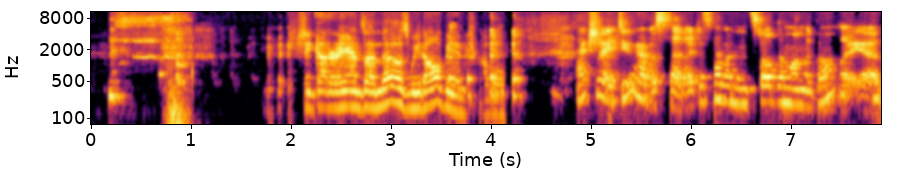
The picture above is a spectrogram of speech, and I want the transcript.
if she got her hands on those, we'd all be in trouble. Actually, I do have a set. I just haven't installed them on the Gauntlet yet.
